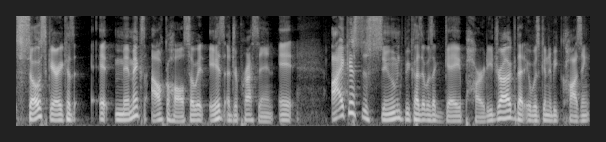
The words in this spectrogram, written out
so scary because it mimics alcohol. So it is a depressant. It, I just assumed because it was a gay party drug that it was going to be causing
